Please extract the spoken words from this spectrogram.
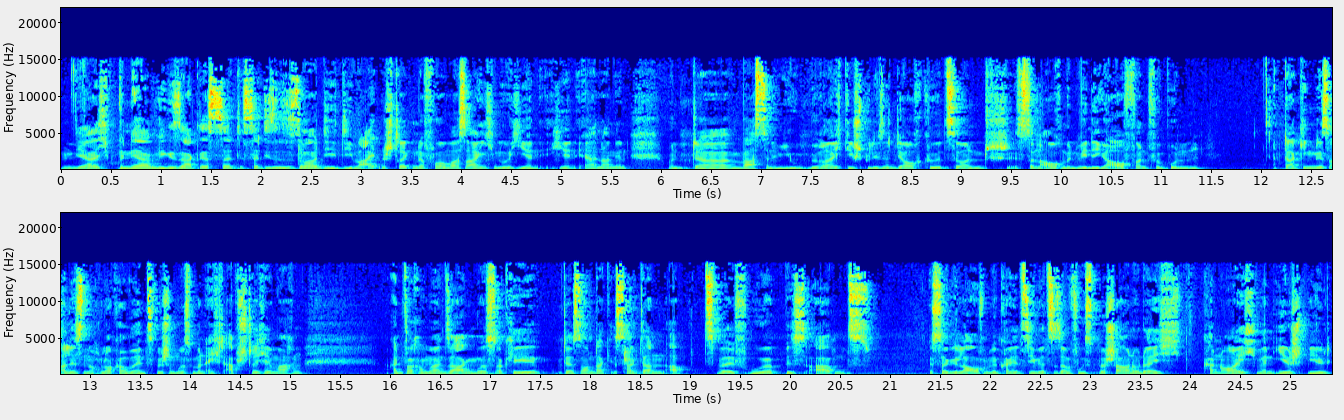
Ja, ich bin ja, wie gesagt, erst seit, seit dieser Saison, die, die weiten Strecken davor war es eigentlich nur hier in, hier in Erlangen und da war es dann im Jugendbereich, die Spiele sind ja auch kürzer und ist dann auch mit weniger Aufwand verbunden. Da ging das alles noch locker, aber inzwischen muss man echt Abstriche machen. Einfach, wenn man sagen muss, okay, der Sonntag ist halt dann ab 12 Uhr bis abends ist er gelaufen. Wir können jetzt nicht mehr zusammen Fußball schauen oder ich kann euch, wenn ihr spielt,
